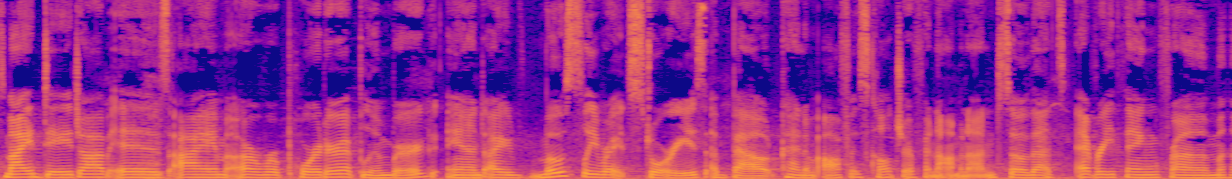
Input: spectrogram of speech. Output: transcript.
So my day job is I'm a reporter at Bloomberg, and I mostly write stories about kind of office culture phenomenon. So that's everything from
